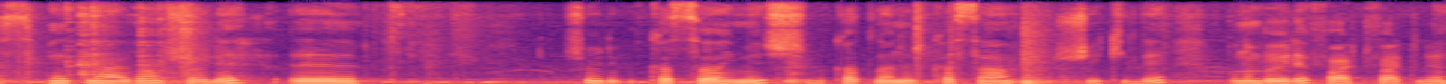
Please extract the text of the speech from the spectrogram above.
spetler var. Şöyle e, şöyle bir kasaymış. Bu katlanır kasa şu şekilde. Bunun böyle farklı farklı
